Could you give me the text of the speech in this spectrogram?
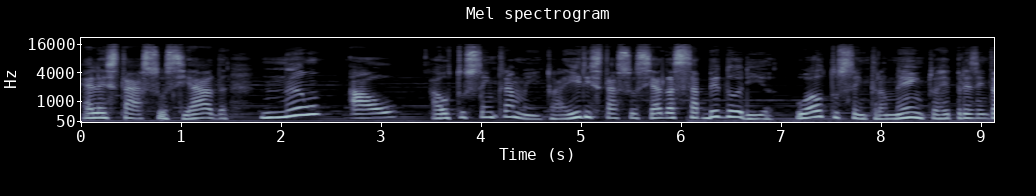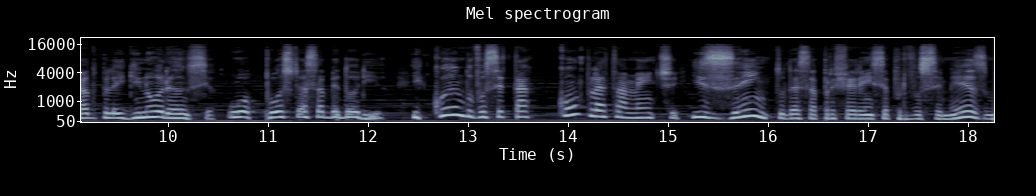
ela está associada não ao autocentramento. A ira está associada à sabedoria. O autocentramento é representado pela ignorância. O oposto é a sabedoria. E quando você está completamente isento dessa preferência por você mesmo,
